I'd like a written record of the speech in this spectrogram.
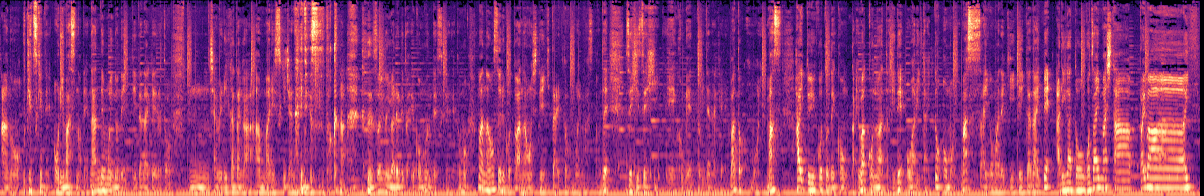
あの受け付けておりますので何でもいいので言っていただけるとうん喋り方があんまり好きじゃないですとか そういうの言われるとへこむんですけれども、まあ、直せることは直していきたいと思いますのでぜひぜひ、えー、コメントいただければと思います。はいということで今回はこの辺りで終わりたいと思います。最後まで聞いていただいてありがとうございました。バイバーイ。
